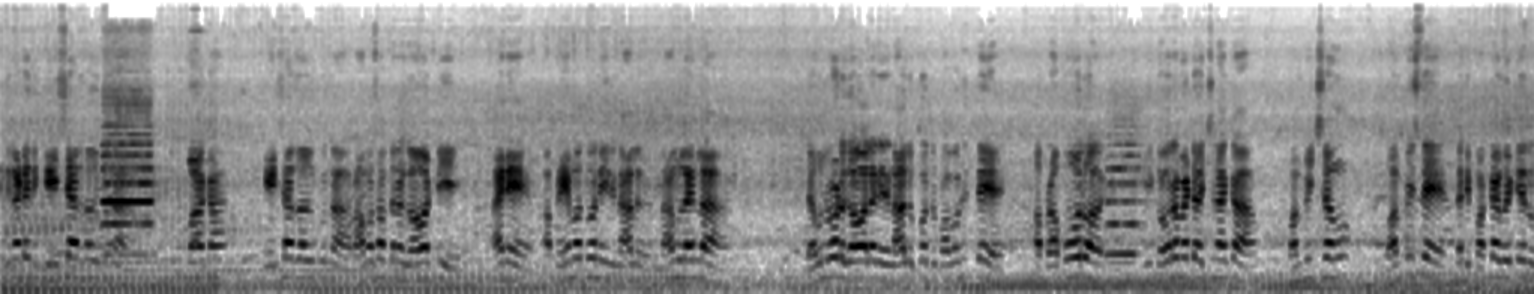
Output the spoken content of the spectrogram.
ఎందుకంటే ఇది కేసీఆర్ చదువుకున్న దుబ్బాక కేసీఆర్ చదువుకున్న రామసముద్రం కాబట్టి ఆయన ఆ ప్రేమతోని ఇది నాలుగు నాలుగు లైన్ల డబుల్ రోడ్ కావాలని నాలుగు కోట్లు ప్రపోజిస్తే ఆ ప్రపోజల్ ఈ గవర్నమెంట్ వచ్చినాక పంపించినాము. పంపిస్తే దాన్ని పక్క పెట్టారు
